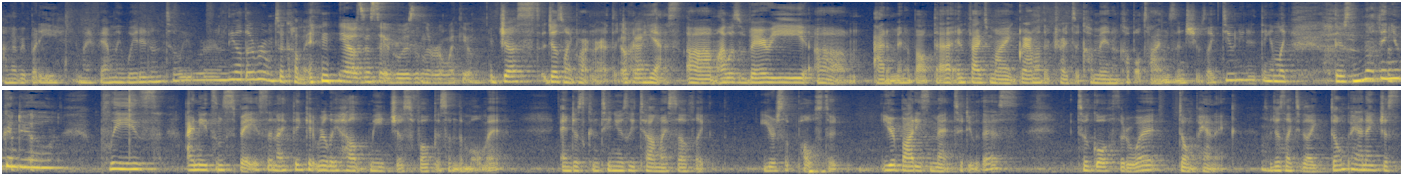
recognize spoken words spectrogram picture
um, everybody in my family waited until we were in the other room to come in. Yeah, I was gonna say who was in the room with you? Just just my partner at the time. Okay. Yes, um, I was very um, adamant about that. In fact, my grandmother tried to come in a couple times, and she was like, "Do you need anything?" I'm like, "There's nothing you can do. Please, I need some space." And I think it really helped me just focus on the moment and just continuously tell myself like, "You're supposed to. Your body's meant to do this. To go through it. Don't panic." So just like to be like, don't panic, just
